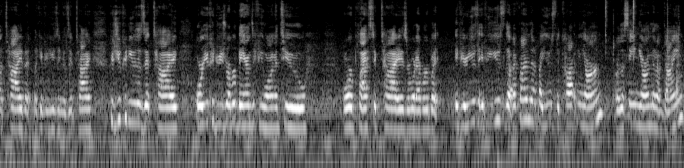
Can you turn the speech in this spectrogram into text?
a tie that like if you're using a zip tie because you could use a zip tie or you could use rubber bands if you wanted to or plastic ties or whatever but if you're using if you use the I find that if I use the cotton yarn or the same yarn that I'm dyeing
